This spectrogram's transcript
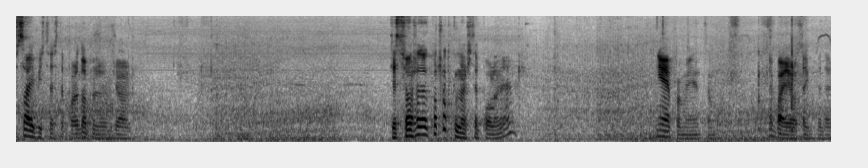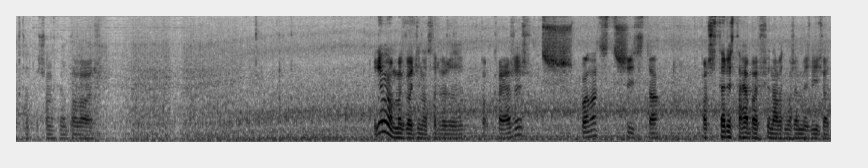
zajebiste jest te pole, dobrze, że wziąłem. Ty słyszałem, że od początku masz te pole, nie? Nie pamiętam. Chyba je tak wydaje, to od początku odpalałeś. Ile mamy godzin na serwerze, po- kojarzysz? Trz- Ponad 300. O 400 chyba już się nawet możemy zliczać.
